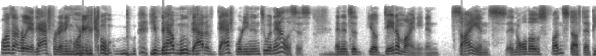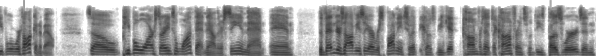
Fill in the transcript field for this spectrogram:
Well, it's not really a dashboard anymore. You're going, you've now moved out of dashboarding into analysis and into you know data mining and science and all those fun stuff that people were talking about. So people are starting to want that now. They're seeing that, and the vendors obviously are responding to it because we get conference after conference with these buzzwords and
